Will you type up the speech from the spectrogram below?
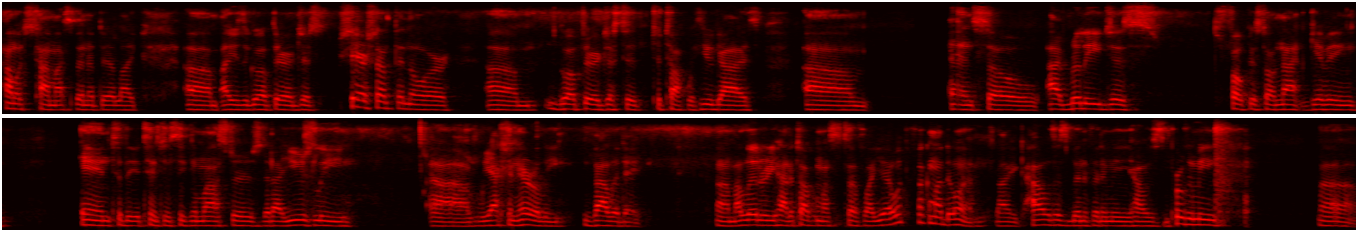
how much time I spend up there. Like um, I usually go up there and just share something or um, go up there just to, to talk with you guys. Um, and so I really just focused on not giving in to the attention seeking monsters that I usually uh, reactionarily validate. Um, I literally had to talk with myself like, yeah, what the fuck am I doing? Like, how is this benefiting me? How is this improving me? Uh,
